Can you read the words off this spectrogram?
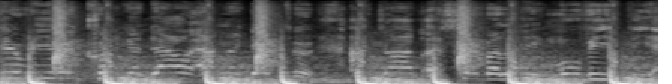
Interior crocodile alligator. I drive a Chevrolet movie theater.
